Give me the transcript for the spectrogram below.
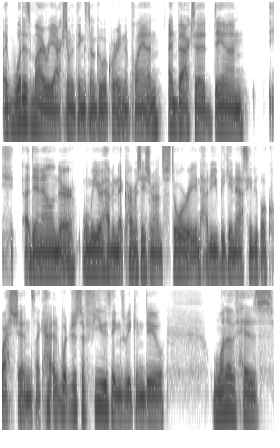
like what is my reaction when things don't go according to plan? And back to Dan, Dan Allender when we were having that conversation around story and how do you begin asking people questions? Like, how, what just a few things we can do? One of his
